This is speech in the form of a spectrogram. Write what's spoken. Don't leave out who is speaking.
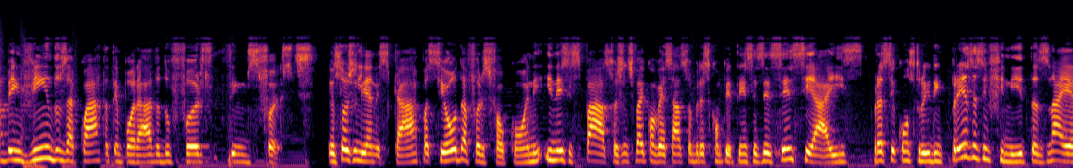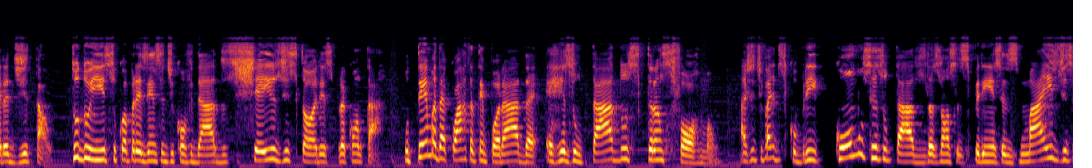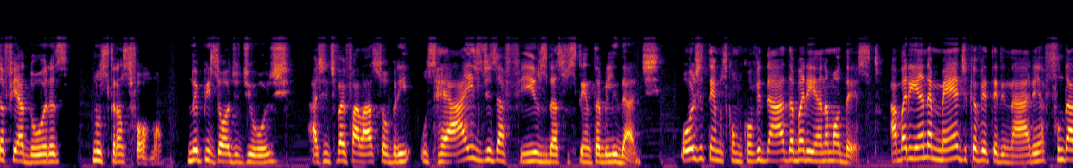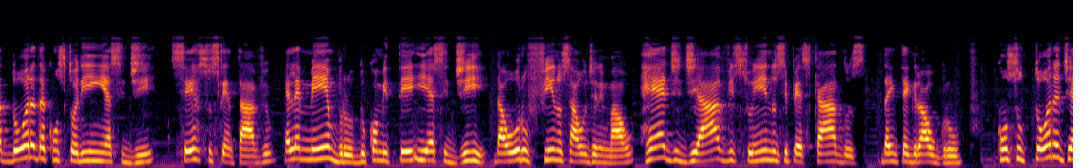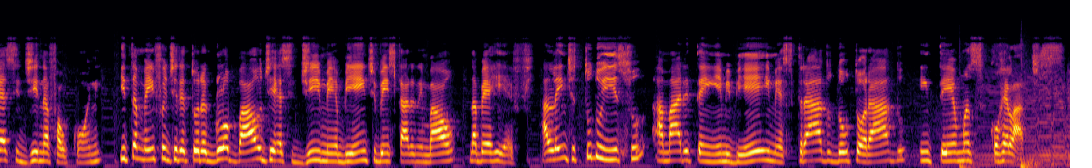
Speaker 1: Olá, bem-vindos à quarta temporada do First Things First. Eu sou Juliana Scarpa, CEO da First Falcone, e nesse espaço a gente vai conversar sobre as competências essenciais para se construir empresas infinitas na era digital. Tudo isso com a presença de convidados cheios de histórias para contar. O tema da quarta temporada é Resultados Transformam. A gente vai descobrir como os resultados das nossas experiências mais desafiadoras nos transformam. No episódio de hoje, a gente vai falar sobre os reais desafios da sustentabilidade. Hoje temos como convidada a Mariana Modesto. A Mariana é médica veterinária, fundadora da consultoria em ISD, Ser Sustentável. Ela é membro do comitê ISD da Ouro Fino Saúde Animal, head de aves, suínos e pescados da Integral Grupo consultora de SD na Falcone e também foi diretora global de SD, Meio Ambiente e Bem-Estar Animal na BRF. Além de tudo isso, a Mari tem MBA, mestrado, doutorado em temas correlatos.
